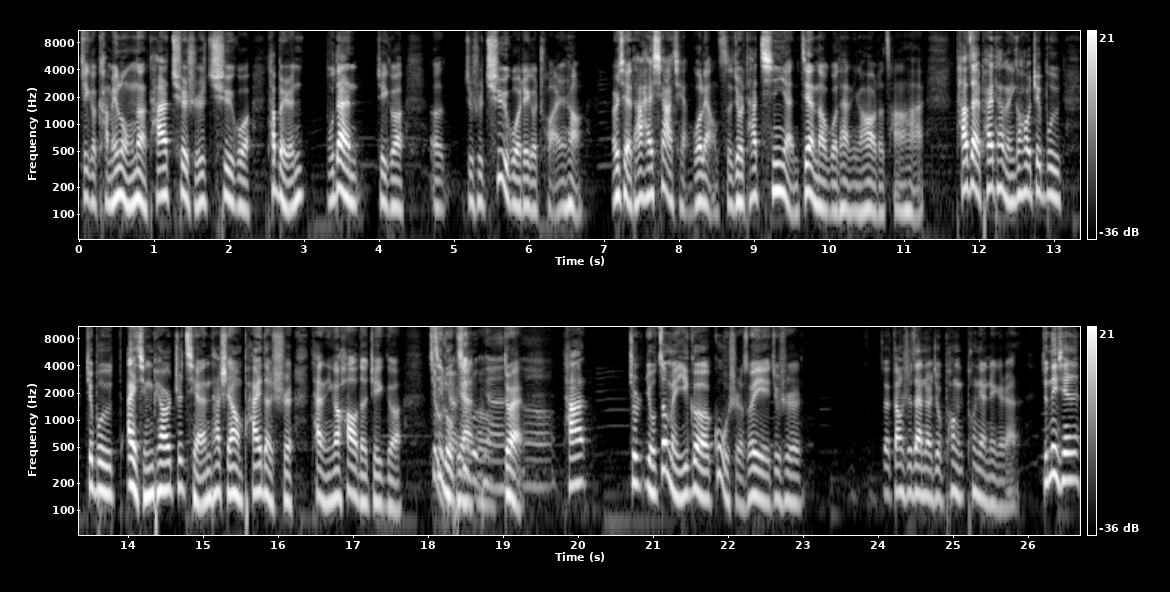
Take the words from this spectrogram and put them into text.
这个卡梅隆呢，他确实去过，他本人不但这个呃就是去过这个船上。而且他还下潜过两次，就是他亲眼见到过泰坦尼克号的残骸。他在拍《泰坦尼克号》这部这部爱情片之前，他实际上拍的是泰坦尼克号的这个纪录纪片录片，对嗯他就是有这么一个故事，所以就是在当时在那儿就碰碰见这个人，就那些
